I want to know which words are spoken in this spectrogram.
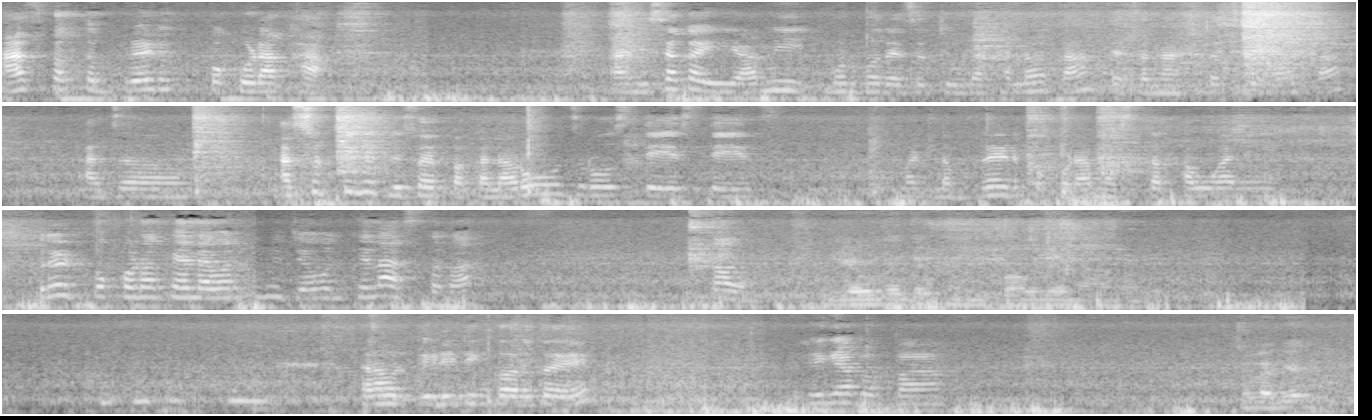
आज फक्त ब्रेड पकोडा खा. आणि सकाळी आम्ही मुरमुऱ्याचा चिवडा खाल्ला होता त्याचा नाश्ताच केला होता. आज आज सुट्टी घेतली स्वयंपाकाला. रोज रोज तेच तेच. म्हटलं ब्रेड पकोडा मस्त खाऊ आणि ब्रेड पकोडा केल्यावर तुम्ही जेवण केलं असतं का? खाऊ. एवढं ते घरी पाहू दे ना आम्हाला. राहुल एडिटिंग करतोय. हे घ्या पप्पा. तुला घे.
